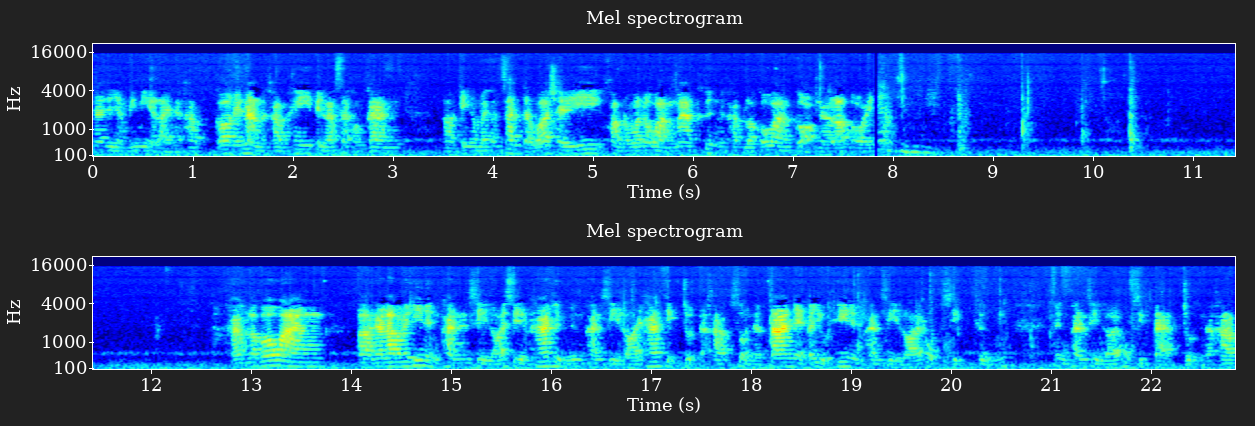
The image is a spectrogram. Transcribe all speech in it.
น่าจะยังไม่มีอะไรนะครับ ก็แนะนำนะครับให้เป็นลักษณะของการเก็งกำไรสั้นๆ แต่ว่าใช้ความระมัดระวังมากขึ้นนะครับ เราก็วางกรอบแนวรับเอาไว้ครับแล้วก็วางแนวรับไว้ ที่ 1,445 ถึง 1,450 จุดนะครับ ส่วนแนวต้านเนี่ยก็อยู่ที่ 1,460 ถึง 1,468 จุดนะครับ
